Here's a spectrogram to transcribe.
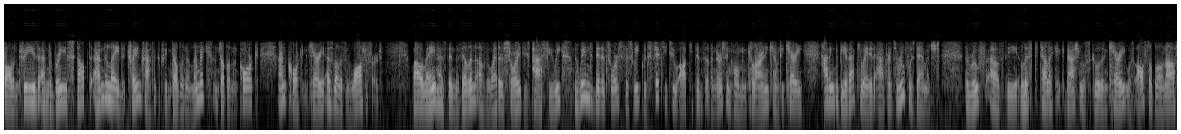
Fallen trees and debris stopped and delayed train traffic between Dublin and Limerick, Dublin and Cork, and Cork and Kerry, as well as in Waterford. While rain has been the villain of the weather story these past few weeks, the wind did its worst this week with 52 occupants of a nursing home in Killarney, County Kerry, having to be evacuated after its roof was damaged. The roof of the Listellick National School in Kerry was also blown off,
